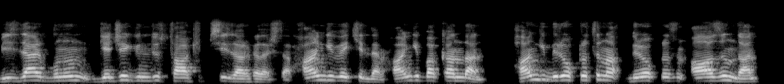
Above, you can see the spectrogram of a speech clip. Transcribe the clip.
bizler bunun gece gündüz takipçisiyiz arkadaşlar. Hangi vekilden, hangi bakandan, hangi bürokratın bürokratın ağzından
